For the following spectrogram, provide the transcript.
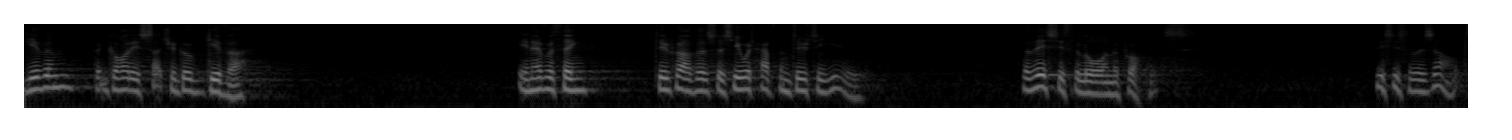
Given that God is such a good giver, in everything, do to others as you would have them do to you. For this is the law and the prophets. This is the result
